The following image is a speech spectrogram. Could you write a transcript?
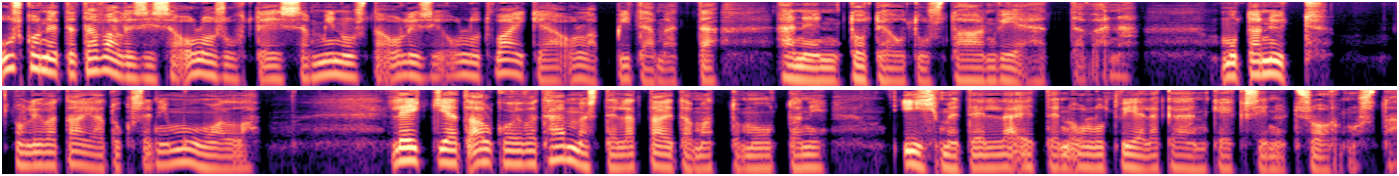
Uskon, että tavallisissa olosuhteissa minusta olisi ollut vaikea olla pitämättä hänen toteutustaan viehättävänä, mutta nyt olivat ajatukseni muualla – Leikkijät alkoivat hämmästellä taitamattomuuttani, ihmetellä, etten ollut vieläkään keksinyt sormusta.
